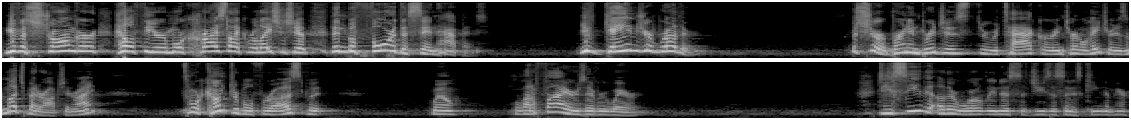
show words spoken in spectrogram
You have a stronger, healthier, more Christ like relationship than before the sin happened. You've gained your brother. But sure, burning bridges through attack or internal hatred is a much better option, right? It's more comfortable for us, but, well, a lot of fires everywhere. Do you see the otherworldliness of Jesus and his kingdom here?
